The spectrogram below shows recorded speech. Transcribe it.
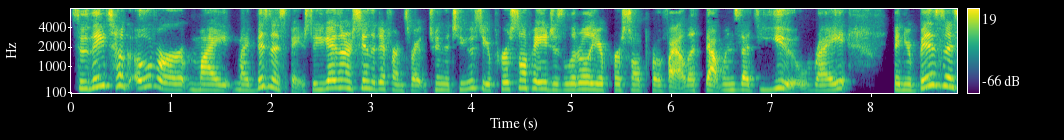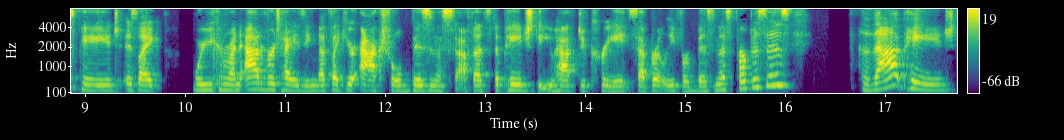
So they took over my my business page. So you guys understand the difference, right, between the two. So your personal page is literally your personal profile. That that one's that's you, right? Then your business page is like where you can run advertising. That's like your actual business stuff. That's the page that you have to create separately for business purposes. That page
